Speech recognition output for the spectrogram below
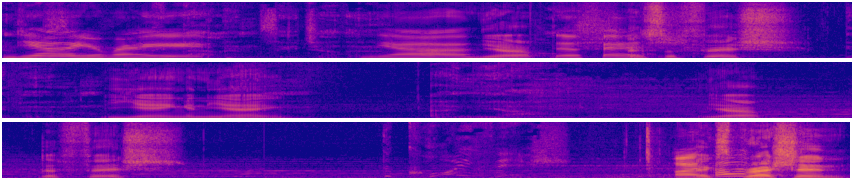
Yeah, you're right. Yeah. Yep. The fish. It's the fish. yang and yang. Yep. The fish. The koi fish. Oh, I call 'em- Expression.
